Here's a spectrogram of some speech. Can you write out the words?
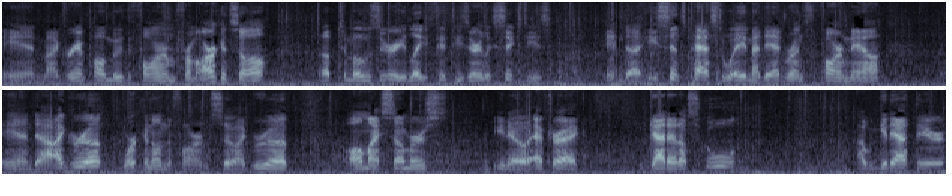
and my grandpa moved the farm from Arkansas up to Missouri, late 50s, early 60s, and uh, he's since passed away. My dad runs the farm now, and uh, I grew up working on the farm. So I grew up all my summers. You know, after I got out of school, I would get out there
